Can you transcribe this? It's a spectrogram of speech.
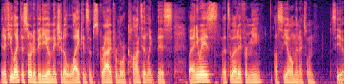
And if you like this sort of video, make sure to like and subscribe for more content like this. But, anyways, that's about it from me. I'll see y'all in the next one. See ya.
